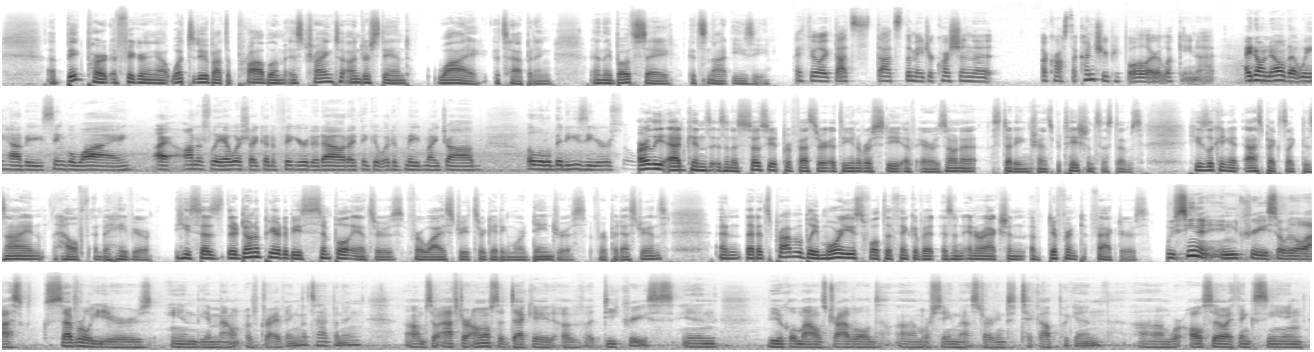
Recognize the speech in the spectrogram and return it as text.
A big part of figuring out what to do about the problem is trying to understand why it's happening, and they both say it's not easy. I feel like that's that's the major question that across the country people are looking at. I don't know that we have a single why. I honestly, I wish I could have figured it out. I think it would have made my job a little bit easier. So. Arlie Adkins is an associate professor at the University of Arizona studying transportation systems. He's looking at aspects like design, health, and behavior. He says there don't appear to be simple answers for why streets are getting more dangerous for pedestrians, and that it's probably more useful to think of it as an interaction of different factors. We've seen an increase over the last several years in the amount of driving that's happening. Um, so, after almost a decade of a decrease in vehicle miles traveled, um, we're seeing that starting to tick up again. Um, we're also, I think, seeing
